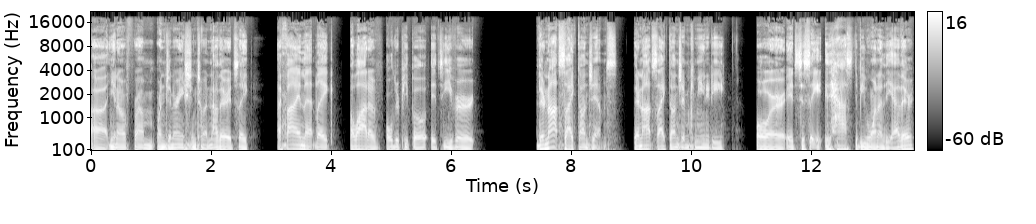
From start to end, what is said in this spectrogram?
Uh, you know, from one generation to another, it's like I find that like a lot of older people, it's either they're not psyched on gyms, they're not psyched on gym community, or it's just it has to be one or the other.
